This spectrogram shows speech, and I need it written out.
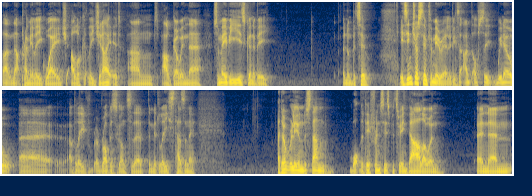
in that Premier League wage, I'll look at Leeds United and I'll go in there. So maybe he is going to be a number two. It's interesting for me, really, because obviously we know, uh, I believe Rob has gone to the, the Middle East, hasn't he? I don't really understand what the difference is between Darlow and and um,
